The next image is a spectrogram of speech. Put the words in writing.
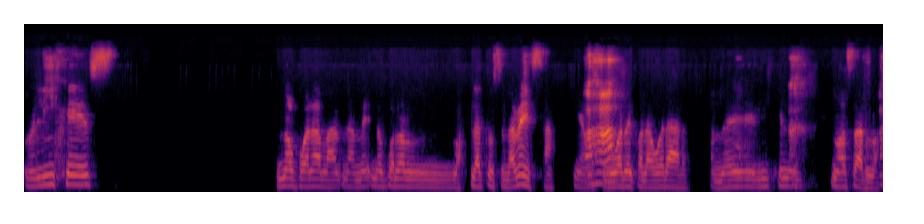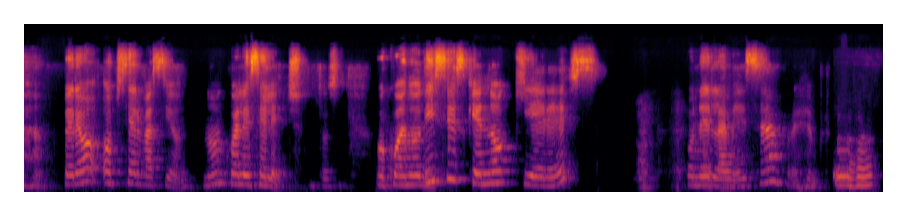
eliges no poner, no poner los platos en la mesa, digamos, en lugar de colaborar. Cuando eliges no, hacerlo. Pero observación, ¿no? ¿Cuál es el hecho? Entonces, o cuando dices que no quieres poner la mesa, por ejemplo.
